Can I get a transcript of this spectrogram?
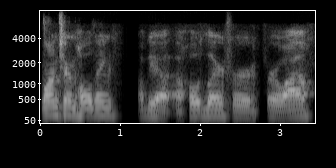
long term holding. I'll be a, a hodler for for a while.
